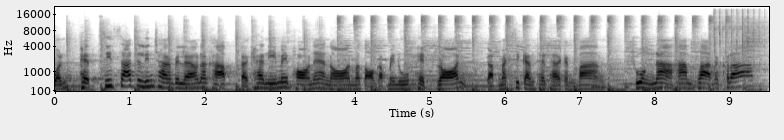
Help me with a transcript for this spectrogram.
วน เผ็ดซีดซาดจะลิ้นชานไปแล้วนะครับ แต่แค่นี้ไม่พอแน่นอนมาต่อกับเมนูเผ็ดร้อน แบบเม็กซิกันแท้ ๆ กันบ้าง ช่วงหน้าห้ามพลาดนะครับ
